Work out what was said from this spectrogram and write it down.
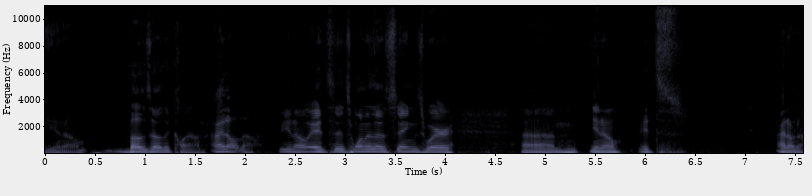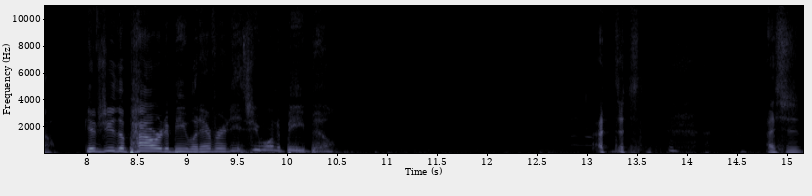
you know, Bozo the clown. I don't know. You know, it's it's one of those things where, um, you know, it's I don't know. Gives you the power to be whatever it is you want to be, Bill. I just, I should.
